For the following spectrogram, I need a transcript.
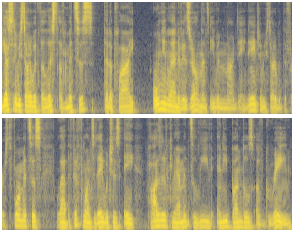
Yesterday we started with the list of mitzvahs that apply only in the land of Israel, and that's even in our day and age. And we started with the first four mitzvahs. We'll add the fifth one today, which is a positive commandment to leave any bundles of grain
